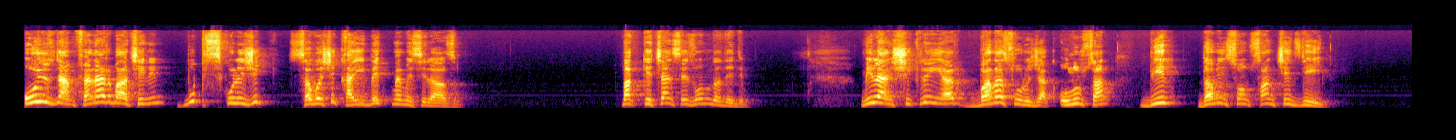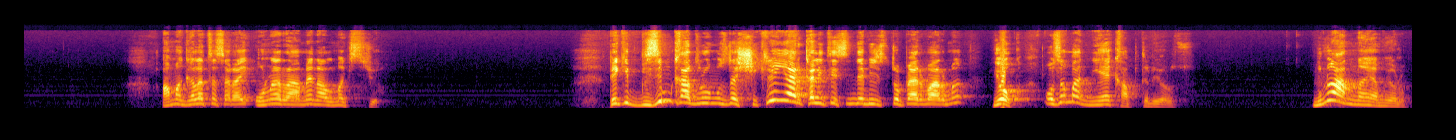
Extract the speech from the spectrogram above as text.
O yüzden Fenerbahçe'nin bu psikolojik savaşı kaybetmemesi lazım. Bak geçen sezonu da dedim. Milan Skriniar bana soracak olursan bir Davinson Sanchez değil. Ama Galatasaray ona rağmen almak istiyor. Peki bizim kadromuzda Skriniar kalitesinde bir stoper var mı? Yok. O zaman niye kaptırıyoruz? Bunu anlayamıyorum.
